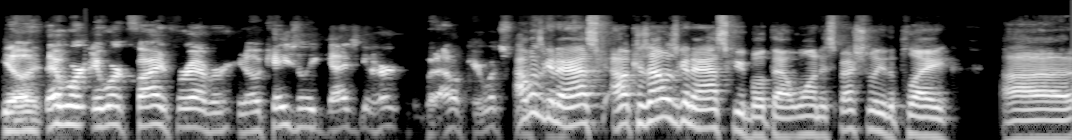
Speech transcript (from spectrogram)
You know that worked. It worked fine forever. You know, occasionally guys get hurt, but I don't care what's. I was going to ask because I was going to ask you about that one, especially the play, uh,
